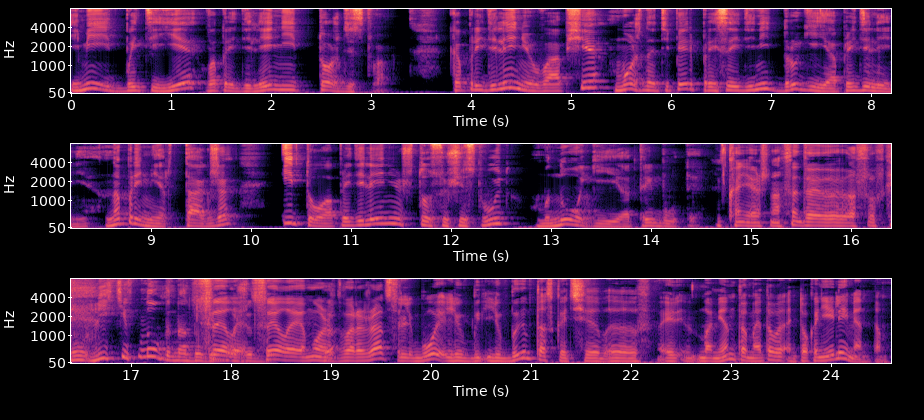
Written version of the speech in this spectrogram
имеет бытие в определении тождества. К определению вообще можно теперь присоединить другие определения. Например, также и то определение, что существуют многие атрибуты. Конечно. Это... Ну, листьев много на дубе целое, может Целое быть. может да? выражаться любой, люб, любым, так сказать, э, э, моментом этого, только не элементом.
